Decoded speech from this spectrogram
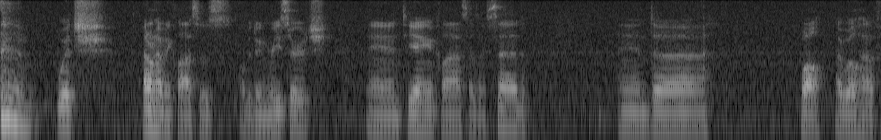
Which I don't have any classes. I'll be doing research and TAing a class, as I said. And, uh, well, I will have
